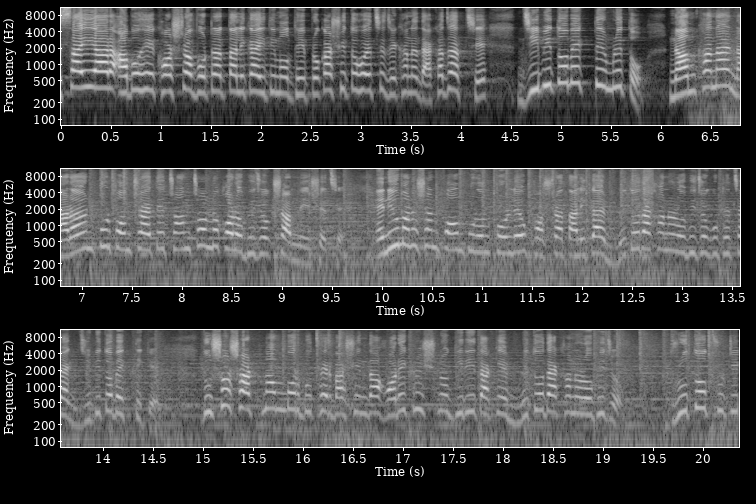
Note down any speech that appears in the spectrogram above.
এসআইআর আবহে খসড়া ভোটার তালিকা ইতিমধ্যে প্রকাশিত হয়েছে, যেখানে দেখা যাচ্ছে জীবিত ব্যক্তি মৃত। নামখানায় নারায়ণপুর পঞ্চায়েতে চাঞ্চল্যকর অভিযোগ সামনে এসেছে। এনিউমানেশন ফর্ম পূরণ করলেও খসড়া তালিকায় মৃত দেখানোর অভিযোগ উঠেছে এক জীবিত ব্যক্তিকে। দুশো ষাট নম্বর বুথের বাসিন্দা হরেকৃষ্ণ গিরি তাকে মৃত দেখানোর অভিযোগ। দ্রুত ত্রুটি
